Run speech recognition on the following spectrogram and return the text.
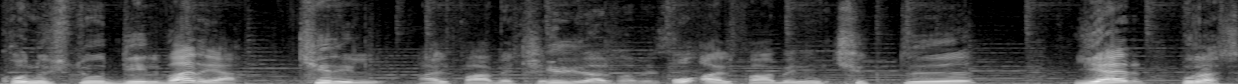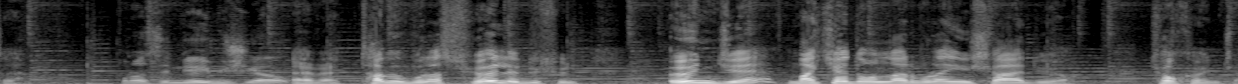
konuştuğu dil var ya, Kiril alfabesi. Kiril alfabesi. O alfabenin çıktığı yer burası. Burası neymiş ya? Evet. Tabii burası şöyle düşün. Önce Makedonlar burayı inşa ediyor. Çok önce.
